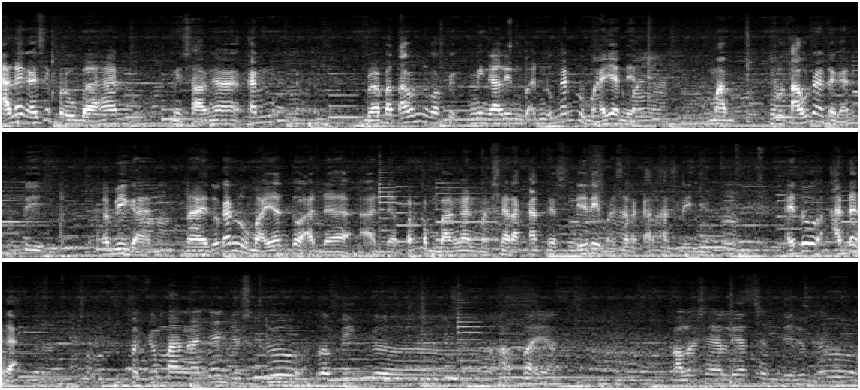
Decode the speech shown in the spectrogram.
ada nggak sih perubahan misalnya kan berapa tahun waktu ninggalin Bandung kan lumayan ya? lumayan 50 tahun ada kan? lebih Lebih kan? Nah, itu kan lumayan tuh ada ada perkembangan masyarakatnya sendiri, masyarakat aslinya. Hmm. Nah, itu ada nggak? Perkembangannya justru lebih ke apa ya kalau saya lihat sendiri tuh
